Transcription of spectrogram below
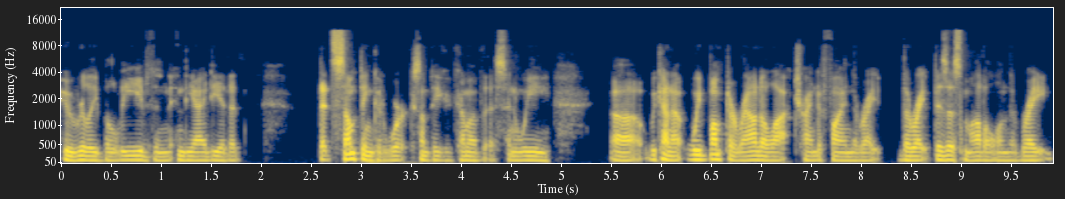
who really believed in, in the idea that that something could work, something could come of this. And we uh, we kind of we bumped around a lot trying to find the right the right business model and the right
